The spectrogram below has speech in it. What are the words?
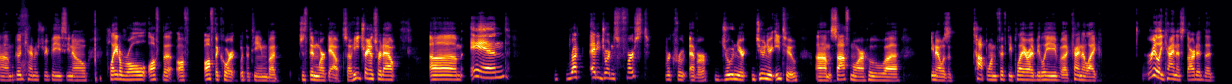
um, good chemistry piece. You know, played a role off the off off the court with the team, but just didn't work out. So he transferred out. Um, and Eddie Jordan's first recruit ever, Junior Junior Etu, um, sophomore, who uh, you know was a top 150 player, I believe. Uh, kind of like really kind of started the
